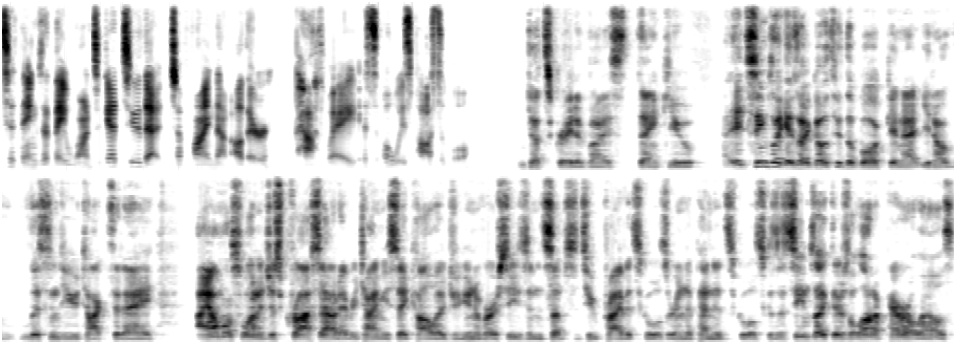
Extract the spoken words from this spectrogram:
to things that they want to get to that to find that other pathway is always possible. That's great advice. Thank you. It seems like as I go through the book and I, you know, listen to you talk today, I almost want to just cross out every time you say college or universities and substitute private schools or independent schools because it seems like there's a lot of parallels,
